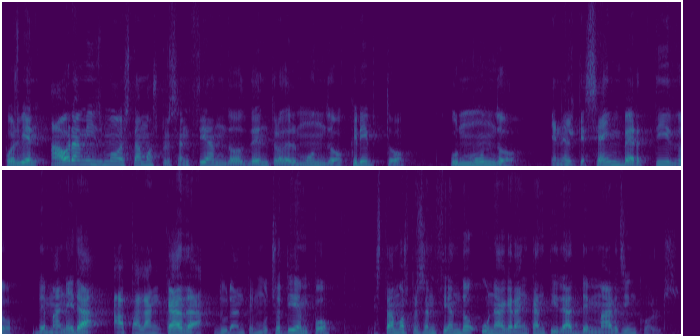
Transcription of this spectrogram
Pues bien, ahora mismo estamos presenciando dentro del mundo cripto un mundo en el que se ha invertido de manera apalancada durante mucho tiempo, estamos presenciando una gran cantidad de margin calls.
